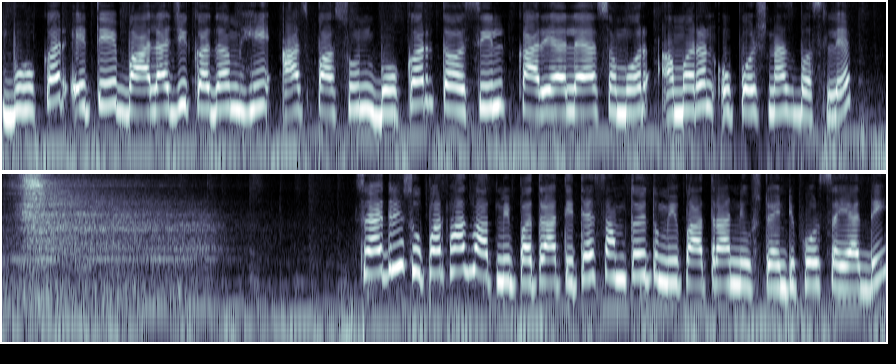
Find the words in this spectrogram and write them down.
भोकर येथे बालाजी कदम हे आजपासून भोकर तहसील कार्यालयासमोर आमरण उपोषणास बसले. सह्याद्री सुपरफास्ट बातमीपत्रात इथे संपतोय तुम्ही पात्रा न्यूज ट्वेंटी फोर सह्याद्री.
